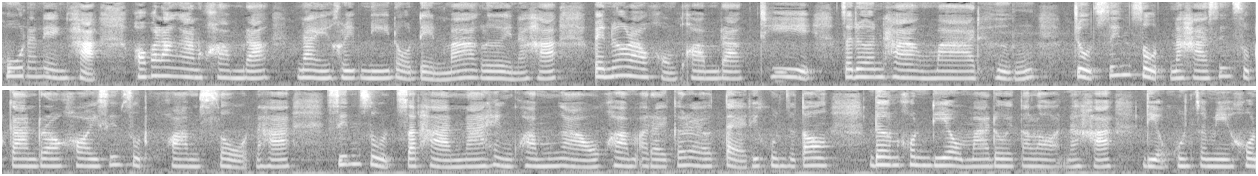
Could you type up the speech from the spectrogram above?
คู่นั่นเองค่ะ เพราะพลังงานความรักในคลิปนี้โดดเด่นมากเลยนะคะ เป็นเรื่องราวของความรักที่จะเดินทางมาถึง จุดสิ้นสุดนะคะ สิ้นสุดการรอคอยสิ้นสุดความโสดนะคะ สิ้นสุดสถานะแห่งความเหงาความอะไรก็แล้ว แต่ที่คุณจะต้องเดินคนเดียวมาโดยตลอดนะคะ เดี๋ยวคุณจะมีคน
